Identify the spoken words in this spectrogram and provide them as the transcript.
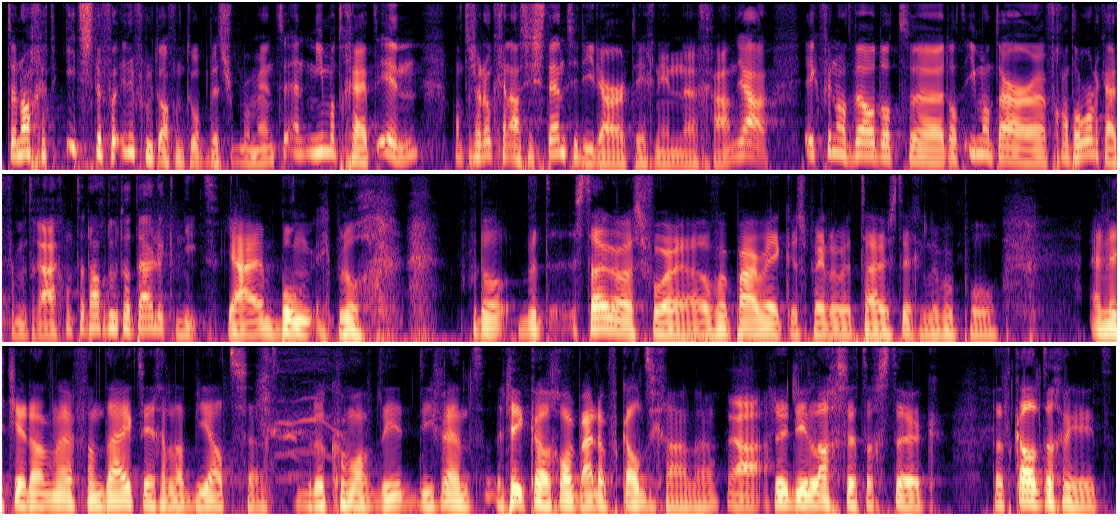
Ten Hag heeft iets te veel invloed af en toe op dit soort momenten... en niemand grijpt in, want er zijn ook geen assistenten die daar tegenin eh, gaan. Ja, ik vind dat wel dat, eh, dat iemand daar eh, verantwoordelijkheid voor moet dragen... want Ten Hag doet dat duidelijk niet. Ja, en Bong, ik bedoel, ik bedoel stel nou eens voor, over een paar weken spelen we thuis tegen Liverpool. En dat je dan Van Dijk tegen Labiat zet. ik bedoel, kom op, die, die vent, die kan gewoon bijna op vakantie gaan, hè. Ja, Die, die lacht zich toch stuk. Dat kan toch niet?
